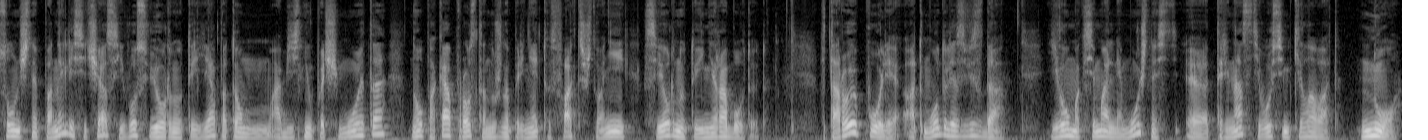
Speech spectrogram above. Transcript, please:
солнечной панели сейчас его свернуты. Я потом объясню, почему это, но пока просто нужно принять тот факт, что они свернуты и не работают. Второе поле от модуля «Звезда». Его максимальная мощность 13,8 э, кВт. Но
